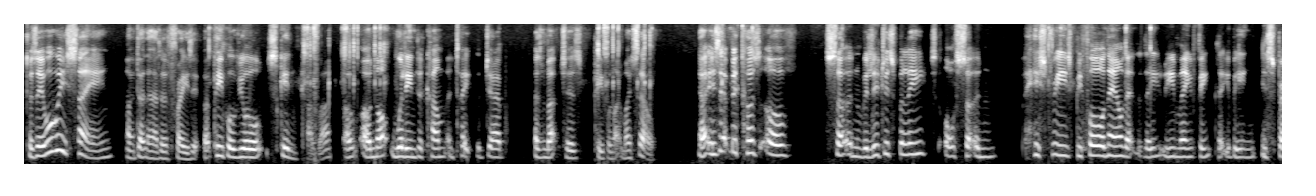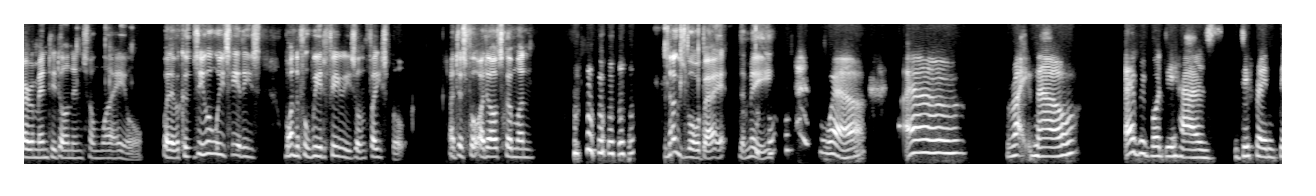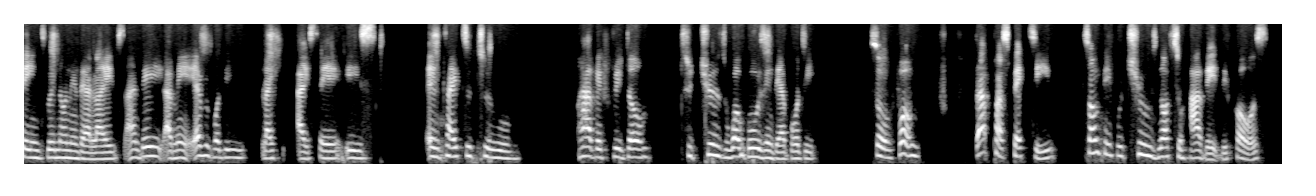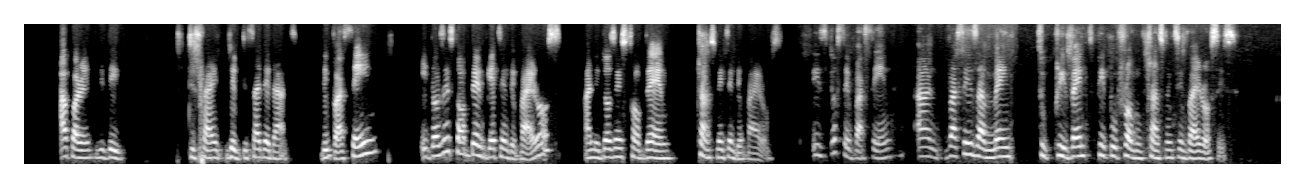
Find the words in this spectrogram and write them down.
Because they're always saying, I don't know how to phrase it, but people of your skin colour are, are not willing to come and take the jab as much as people like myself. Now, is that because of certain religious beliefs or certain histories before now that they, you may think that you're being experimented on in some way or whatever? Because you always hear these wonderful, weird theories on Facebook. I just thought I'd ask someone knows more about it than me. well, um, right now, everybody has different things going on in their lives, and they, I mean, everybody, like I say, is entitled to have a freedom to choose what goes in their body. So, from that perspective, some people choose not to have it because apparently they decide they've decided that the vaccine it doesn't stop them getting the virus and it doesn't stop them transmitting the virus. It's just a vaccine, and vaccines are meant to prevent people from transmitting viruses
